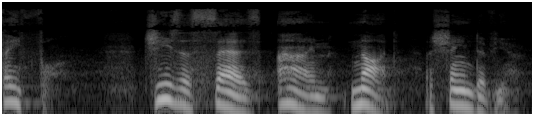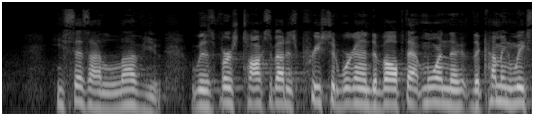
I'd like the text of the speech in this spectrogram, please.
Faithful. Jesus says, I'm not ashamed of you. He says, I love you. This verse talks about his priesthood. We're going to develop that more in the, the coming weeks.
